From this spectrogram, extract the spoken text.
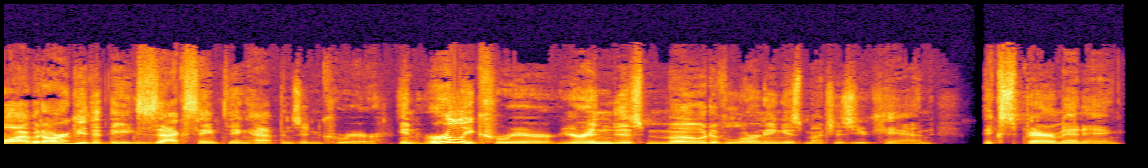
Well, I would argue that the exact same thing happens in career. In early career, you're in this mode of learning as much as you can, experimenting,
